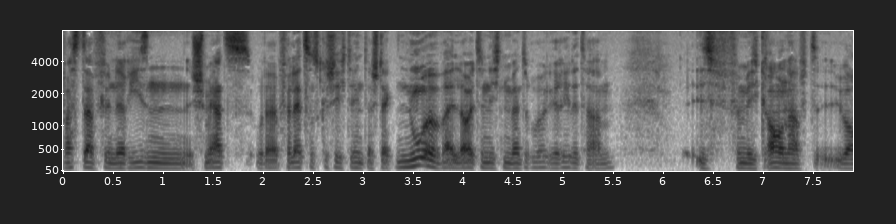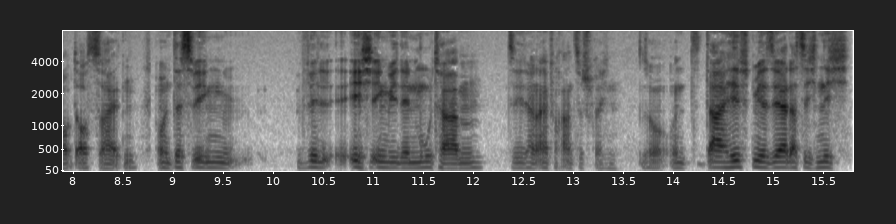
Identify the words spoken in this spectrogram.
was da für eine riesen Schmerz- oder Verletzungsgeschichte hintersteckt, nur weil Leute nicht mehr drüber geredet haben, ist für mich grauenhaft überhaupt auszuhalten. Und deswegen will ich irgendwie den Mut haben, sie dann einfach anzusprechen. So, und da hilft mir sehr, dass ich nicht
